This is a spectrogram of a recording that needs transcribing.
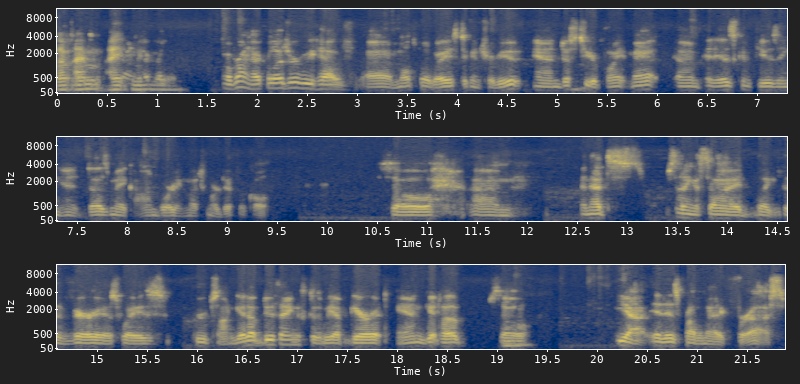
I'm, I'm I, maybe- Over on Hyperledger, we have uh, multiple ways to contribute. And just to your point, Matt, um, it is confusing and it does make onboarding much more difficult. So, um, and that's setting aside like the various ways groups on GitHub do things because we have Gerrit and GitHub. So, Mhm. yeah, it is problematic for us.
